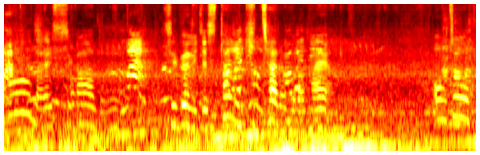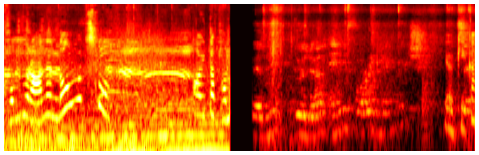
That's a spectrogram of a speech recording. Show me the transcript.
아, 날씨가 너무 지금 이제 스탈린 기차를 보러 가요. 어, 저 건물 안은 너무 추워. 아, 이따 밤 여기가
